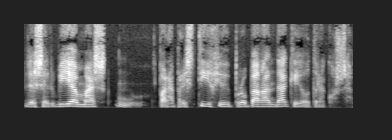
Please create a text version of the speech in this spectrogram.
le servía más mm, para prestigio y propaganda que otra cosa.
